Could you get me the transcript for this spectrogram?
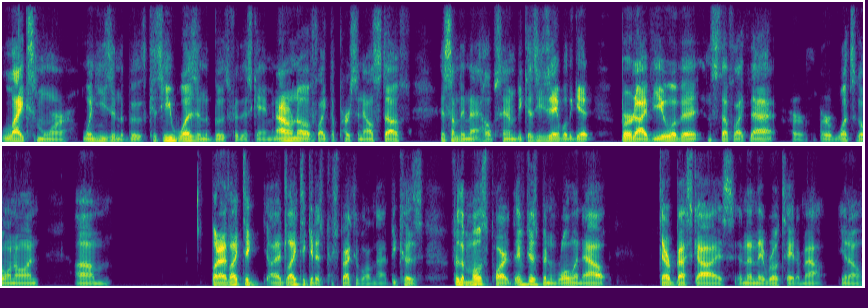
likes more when he's in the booth because he was in the booth for this game, and I don't know if like the personnel stuff is something that helps him because he's able to get bird eye view of it and stuff like that, or or what's going on. Um, but I'd like to I'd like to get his perspective on that because for the most part they've just been rolling out their best guys and then they rotate them out you know,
